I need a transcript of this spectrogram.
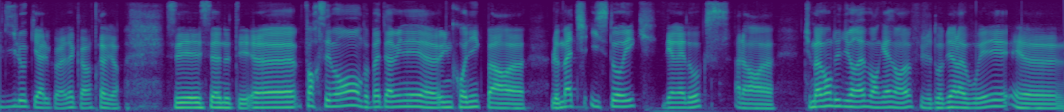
Guy local, quoi. D'accord, très bien. C'est à noter. forcément, on peut pas terminer une chronique par le match historique des Red Hawks. Alors, euh, tu m'as vendu du rêve, Morgan, en off, je dois bien l'avouer, euh,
